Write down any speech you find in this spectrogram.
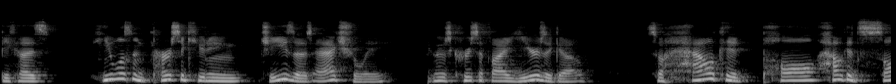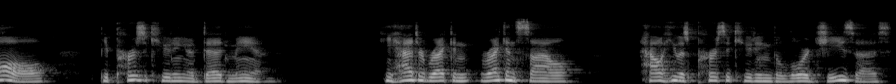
because he wasn't persecuting Jesus actually. He was crucified years ago. So how could Paul, how could Saul be persecuting a dead man? He had to recon, reconcile how he was persecuting the Lord Jesus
